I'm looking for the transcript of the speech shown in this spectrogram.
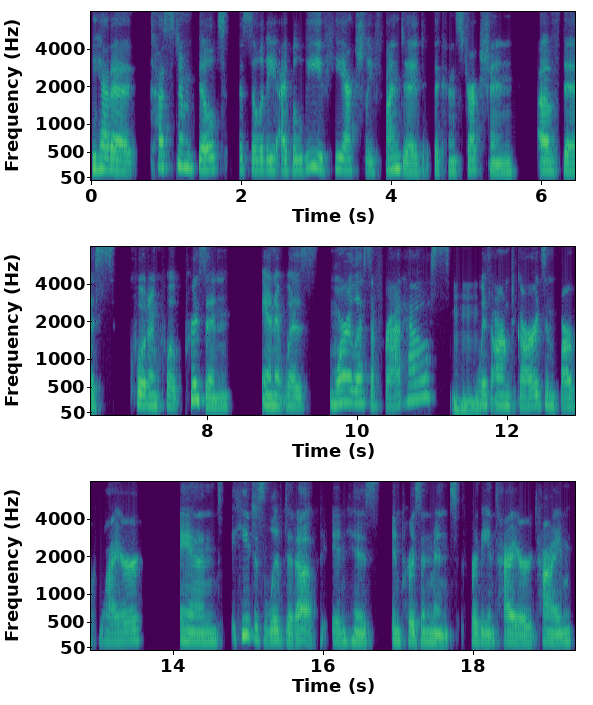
He had a custom built facility. I believe he actually funded the construction of this quote unquote prison. And it was more or less a frat house Mhm. with armed guards and barbed wire. And he just lived it up in his imprisonment for the entire time,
